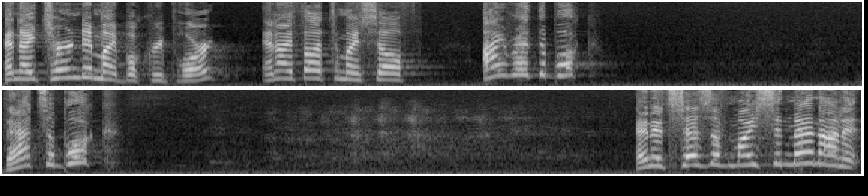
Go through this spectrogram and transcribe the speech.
And I turned in my book report and I thought to myself, I read the book. That's a book. and it says of mice and men on it.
